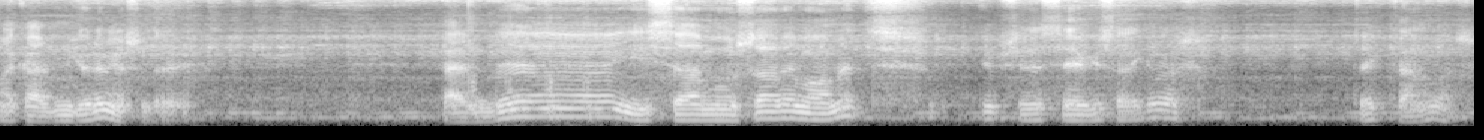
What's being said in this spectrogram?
Ama kalbimi göremiyorsun tabii. Kalbimde İsa, Musa ve Muhammed hepsinin sevgi saygı var. Tek tane var.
